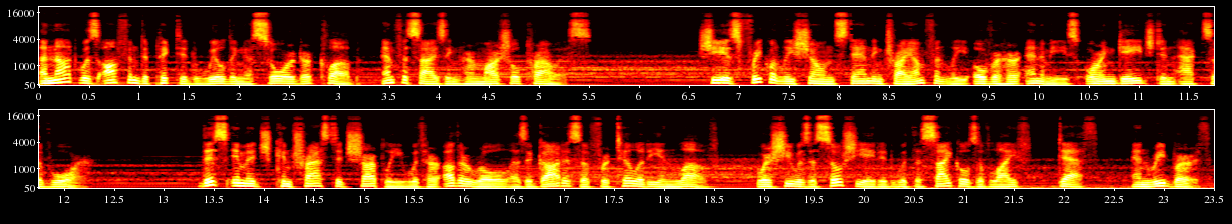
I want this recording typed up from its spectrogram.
Anat was often depicted wielding a sword or club, emphasizing her martial prowess. She is frequently shown standing triumphantly over her enemies or engaged in acts of war. This image contrasted sharply with her other role as a goddess of fertility and love, where she was associated with the cycles of life, death, and rebirth,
